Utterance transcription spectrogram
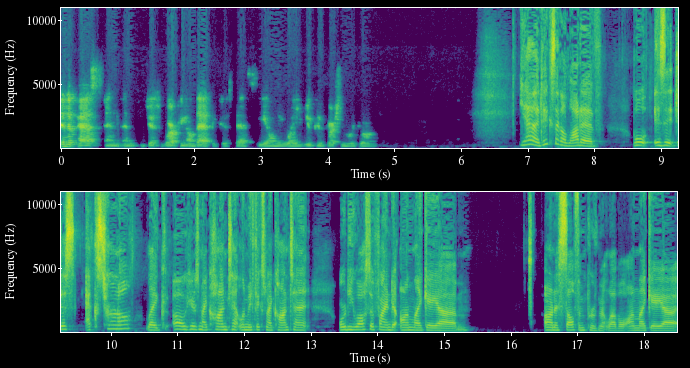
in the past and and just working on that because that's the only way you can personally grow Yeah, it takes like a lot of well, is it just external? Like, oh, here's my content, let me fix my content. Or do you also find it on like a um on a self-improvement level, on like a uh,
